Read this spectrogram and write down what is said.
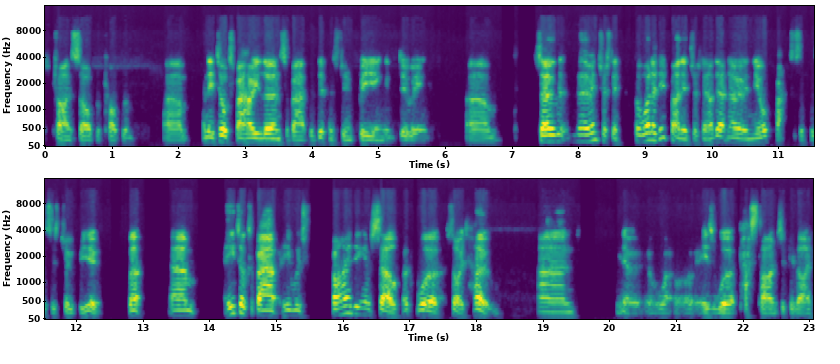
to try and solve the problem. Um, and he talks about how he learns about the difference between being and doing. Um, so they're interesting. But what I did find interesting, I don't know in your practice if this is true for you, but um, he talks about he was finding himself at work, sorry, at home, and you know his work pastimes, if you like,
